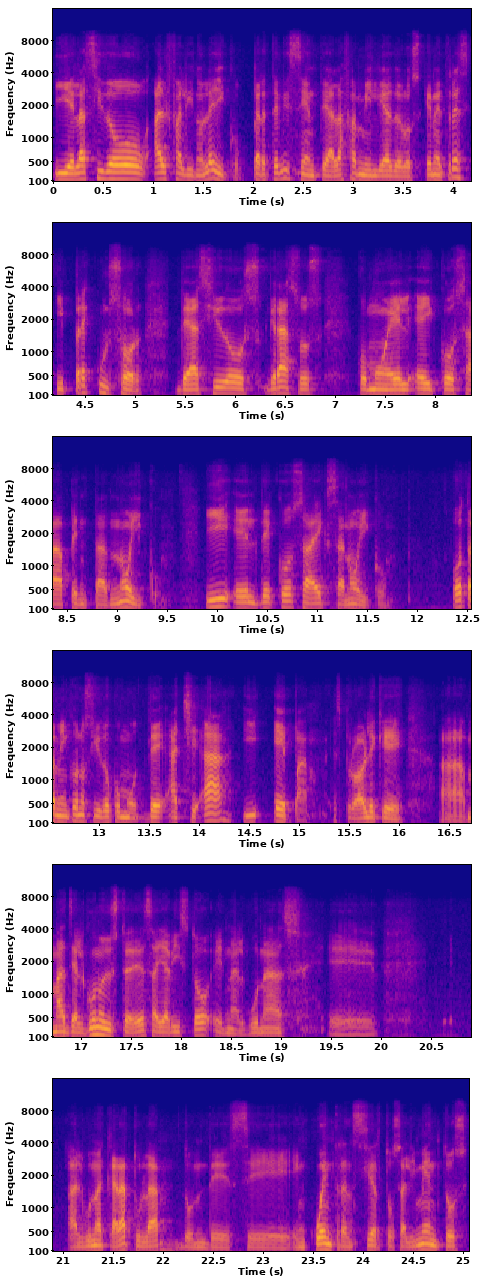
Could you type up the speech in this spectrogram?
Y el ácido alfa-linoleico, perteneciente a la familia de los N3 y precursor de ácidos grasos como el eicosapentanoico y el decosaexanoico, o también conocido como DHA y EPA. Es probable que ah, más de alguno de ustedes haya visto en algunas eh, alguna carátula donde se encuentran ciertos alimentos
